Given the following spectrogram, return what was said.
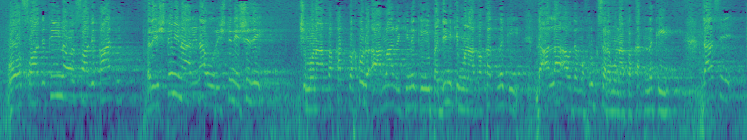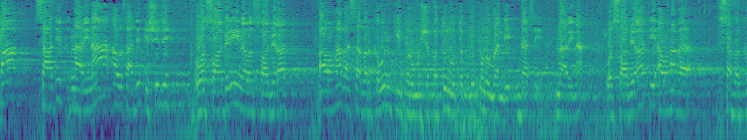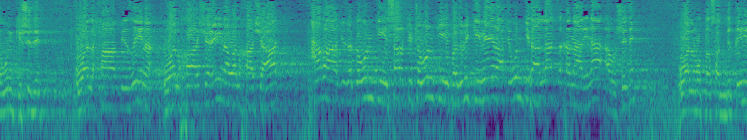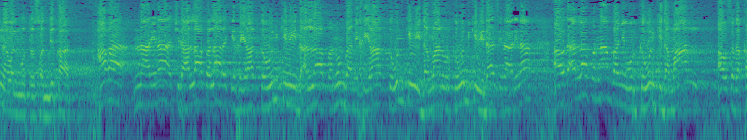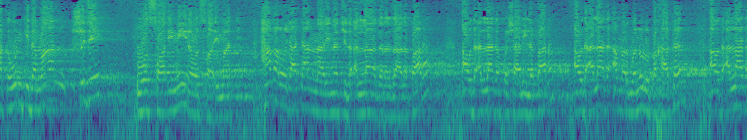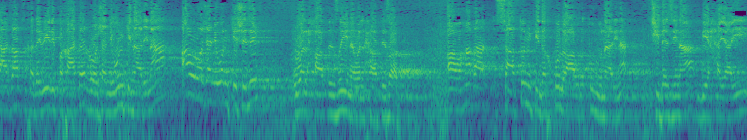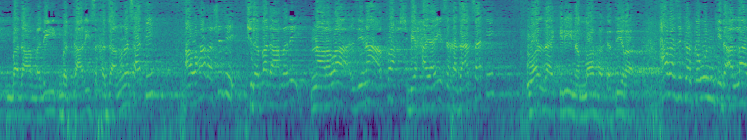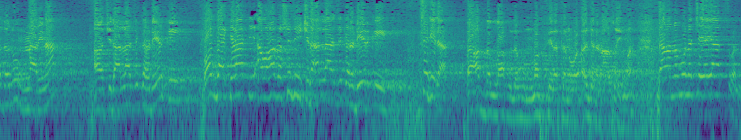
والصادقین والصادقات، رښتیني نارینه او رښتینې ښځې چې منافقت په خپلو اعمالو کې نه کوي، په دین کې منافقت نه کوي، د الله او د مخلوق سره منافقت نه کوي، داسې پاک صادق نارینه او صادقې ښځې، والصابرین والصابرات، او هغه صبر کوونکي پر مشقتونو، تکلیفونو، باندې داسې نارینه، والصابرات او هغه صبر کوونکې ښځې والحافظین والخاشعین والخاشعات هغه عاجزه کوونکې سر ټیټوونکې په زړه کې ویره اچوونکې د الله څخه نارینه او ښځې والمتصدقین والمتصدقات هغه نارینه چې د الله په لاره کې خیرات کوونکي وي د الله په نوم باندې خیرات کوونکي وي د مال ورکوونکي وي داسې نارینه او د الله په نام باندې ورکوونکي د مال او صدقه کوونکي د مال ښځې والصائمین والصائمات هغه روژاتان نارینه چې د الله د رضا لپاره او د الله د خوشحالۍ لپاره او د الله د امر منلو په خاطر او د الله د عذاب څخه د ویرې په خاطر روژه نیونکي نارینه او روژه نیونکې ښځې والحافظین والحافظات او هغه ساتونکي د خپلو عورتونو نارینه چې د زنا بېحیایي بدعملي بدکارۍ څخه ځانونه ساتي او هغه ښځې چې د بد عملۍ ناروا زنا فحش بېحیایي څخه ځان ساتي والذاکرین الله کثیرا هغه ذکر کوونکي د الله د نوم نارینه او چې د الله ذکر ډېر کړي. والذاکرات او هغه ښځې چې د الله ذکر ډېر کړي څه دي دا؟ اعد الله لهم مغفرة واجرا عظیما دغه نومونه چې یې یاد شول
